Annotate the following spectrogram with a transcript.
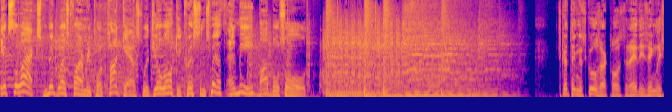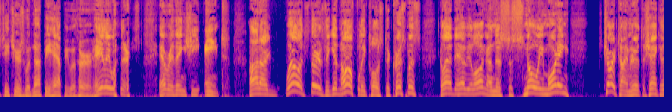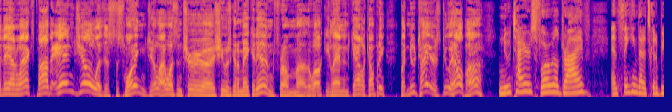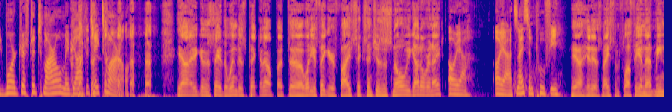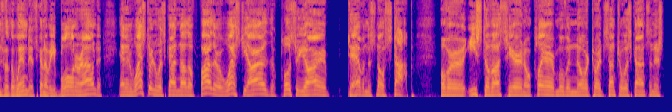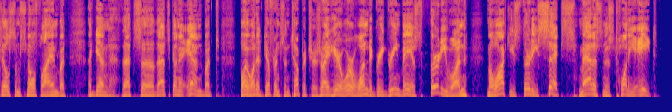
It's the Wax Midwest Farm Report podcast with Jill Welke, Kristen Smith, and me, Bob Bosold. It's a good thing the schools are closed today. These English teachers would not be happy with her. Haley Withers, everything she ain't. On a, well, it's Thursday, getting awfully close to Christmas. Glad to have you along on this snowy morning. Chart time here at the Shank of the Day on Wax. Bob and Jill with us this morning. Jill, I wasn't sure uh, she was going to make it in from uh, the Welke Land and Cattle Company, but new tires do help, huh? New tires, four wheel drive, and thinking that it's going to be more drifted tomorrow. Maybe I'll have to take tomorrow. yeah, you're going to say the wind is picking up, but uh, what do you figure? Five, six inches of snow we got overnight? Oh, yeah. Oh, yeah. It's nice and poofy. Yeah, it is nice and fluffy, and that means with the wind, it's going to be blowing around. And in western Wisconsin, now the farther west you are, the closer you are to having the snow stop. Over east of us here in Eau Claire, moving over towards central Wisconsin, there's still some snow flying, but again, that's uh, that's going to end. But boy, what a difference in temperatures! Right here, we're one degree. Green Bay is 31. Milwaukee's 36. Madison is 28.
